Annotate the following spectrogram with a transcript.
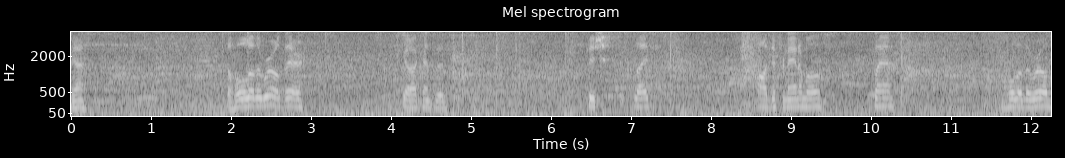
Yeah. It's a whole other world there. Got all kinds of fish life, all different animals, plants, a whole other world.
